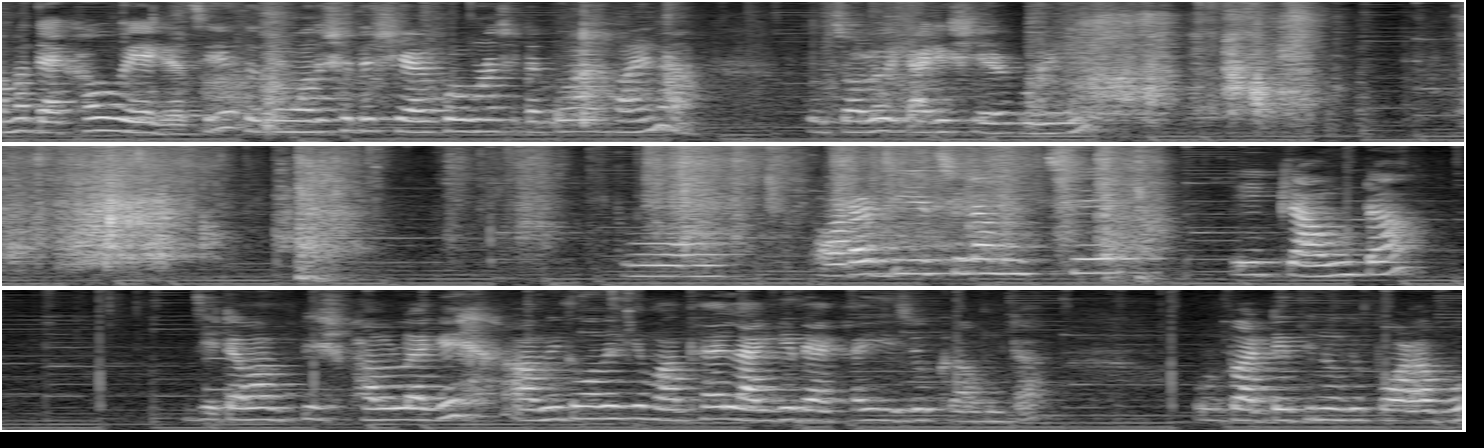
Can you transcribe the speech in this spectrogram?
আমার দেখাও হয়ে গেছে তো তোমাদের সাথে শেয়ার করব না সেটা তো আর হয় না। তো চলো এটা আগে শেয়ার করে নিই। তো অর্ডার দিয়েছিলাম হচ্ছে এই ক্রাউনটা যেটা আমার বেশ ভালো লাগে। আমি তোমাদেরকে মাথায় লাগিয়ে দেখাই এই যে ক্রাউনটা ওর বার্থডের দিন ওকে পরাবো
